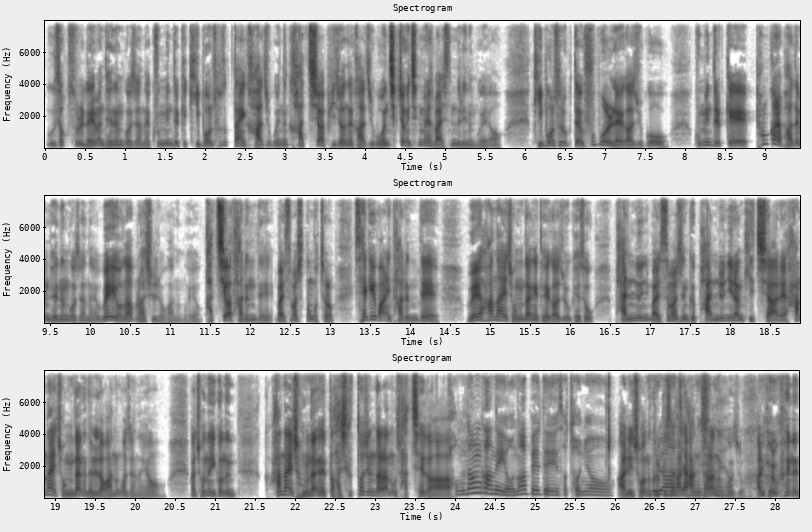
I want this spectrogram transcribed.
의석수를 내면 되는 거잖아요. 국민들께 기본 소득당이 가지고 있는 가치와 비전을 가지고 원칙적인 측면에서 말씀드리는 거예요. 기본 소득당 후보를 내 가지고 국민들께 평가를 받으면 되는 거잖아요. 왜 연합을 하시려고 하는 거예요? 가치가 다른데 말씀하셨던 것처럼 세계관이 다른데 왜 하나의 정당이 돼 가지고 계속 반윤 말씀하신 그 반윤이란 기치 아래 하나의 정당이 되려고 하는 거잖아요. 그러니까 저는 이거는 하나의 정당이 됐다 다시 흩어진다라는 것 자체가 정당 간의 연합에 대해서 전혀 아니 저는 그렇게 생각하지 않다라는? 거죠. 아니 결국에는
